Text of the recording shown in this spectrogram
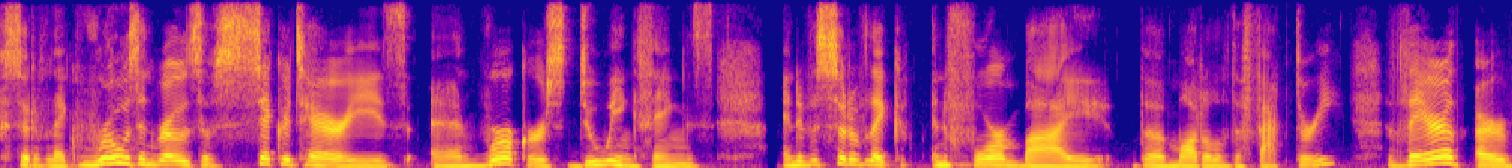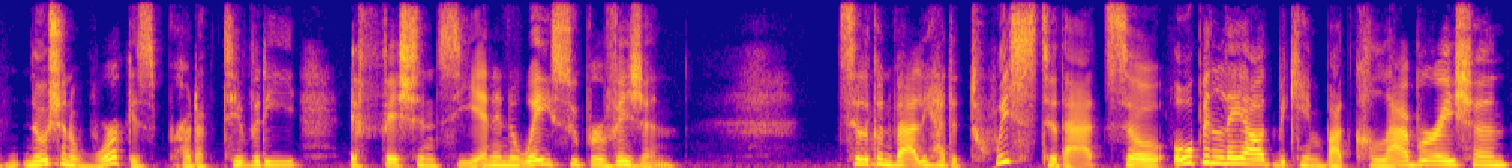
sort of like rows and rows of secretaries and workers doing things. And it was sort of like informed by the model of the factory. There, our notion of work is productivity, efficiency, and in a way, supervision. Silicon Valley had a twist to that. So open layout became about collaboration,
